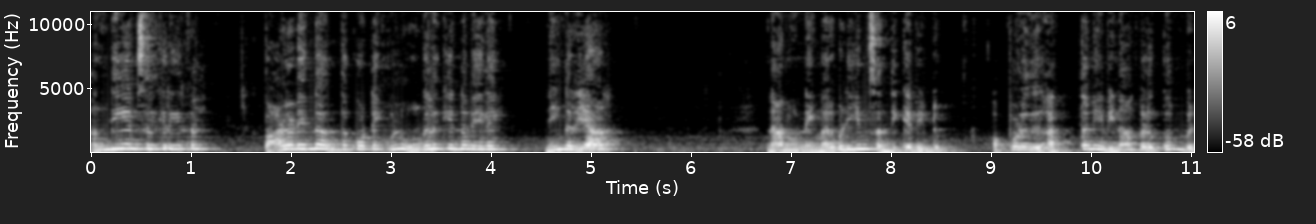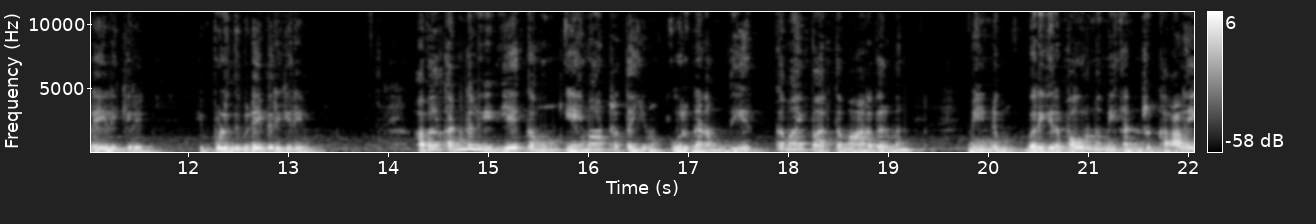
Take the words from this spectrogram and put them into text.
அங்கு ஏன் செல்கிறீர்கள்? பாழடைந்த அந்த கோட்டைக்குள் உங்களுக்கு என்ன வேலை? நீங்கள் யார்? நான் உன்னை மறுபடியும் சந்திக்க வேண்டும். அப்பொழுது அத்தனை வினாக்களுக்கும் விடையளிக்கிறேன். இப்பொழுது விடைபெறுகிறேன். அவள் கண்களில் ஏக்கமும் ஏமாற்றத்தையும் ஒரு கணம் தீர்க்கமாய் பார்த்த மாரவர்மன் மீண்டும் வருகிற பௌர்ணமி அன்று காலை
